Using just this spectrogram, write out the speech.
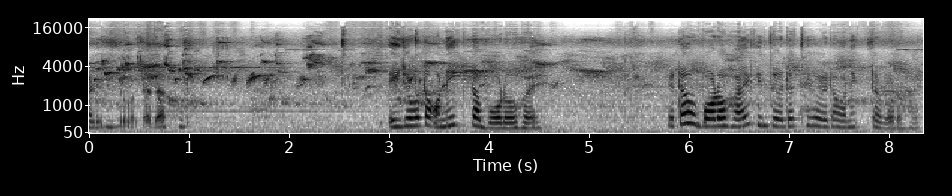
আর এই জবাটা দেখো। এই জবাটা অনেকটা বড় হয়। এটাও বড় হয়, কিন্তু এটার থেকে এটা অনেকটা বড় হয়।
